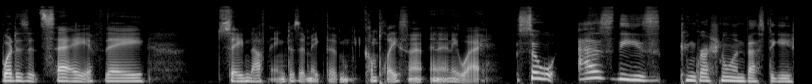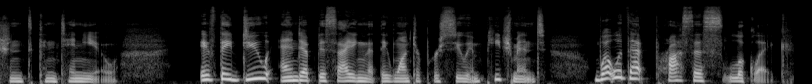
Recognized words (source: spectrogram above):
what does it say if they say nothing? Does it make them complacent in any way? So, as these congressional investigations continue, if they do end up deciding that they want to pursue impeachment, what would that process look like?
